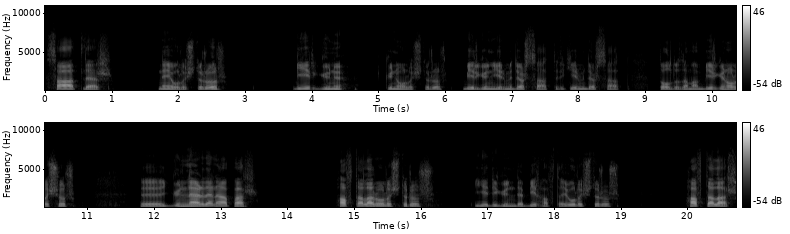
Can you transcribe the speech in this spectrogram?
saatler neyi oluşturur? Bir günü, günü oluşturur. Bir gün 24 saat dedik. 24 saat dolduğu zaman bir gün oluşur. Eee, günlerde ne yapar? Haftalar oluşturur. 7 günde bir haftayı oluşturur. Haftalar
